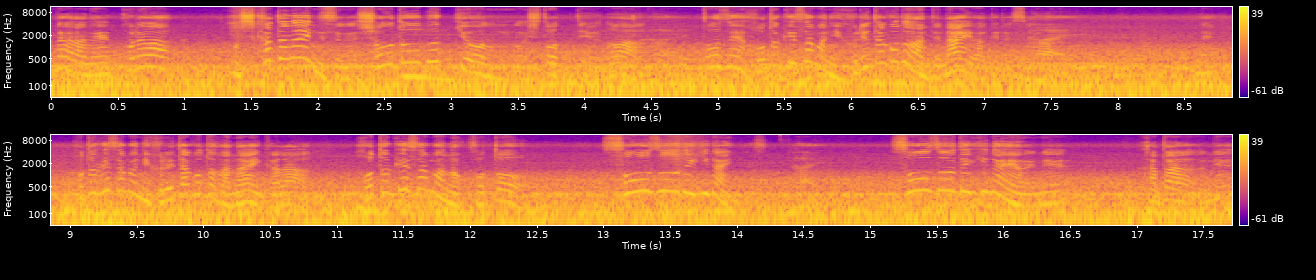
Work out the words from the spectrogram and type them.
う。だからねこれはもう仕方ないんですよね。衝動仏教の人っていうのはは当然仏様に触れたことなんてないわけですよ、いはい。ね、仏様に触れたことがないから仏様のことを想像できないんです。はい。想像できないよね。方ね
